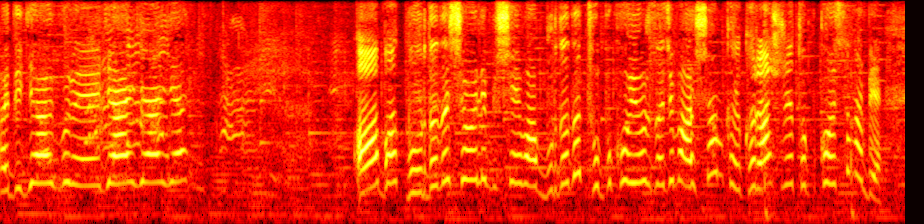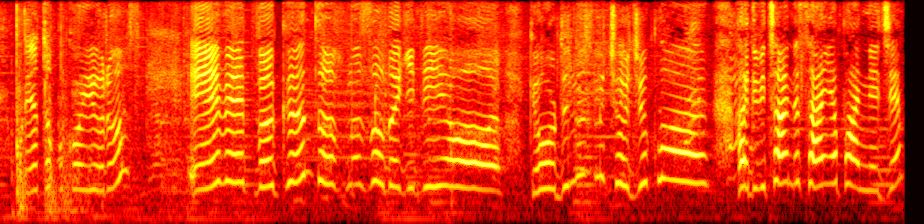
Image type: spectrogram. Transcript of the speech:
Hadi gel buraya gel gel gel. Aa bak burada da şöyle bir şey var. Burada da topu koyuyoruz. Acaba aşağı mı kayıyor? Karan şuraya topu koysana bir. Buraya topu koyuyoruz. Evet bakın top nasıl da gidiyor. Gördünüz mü çocuklar? Hadi bir tane sen yap anneciğim.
